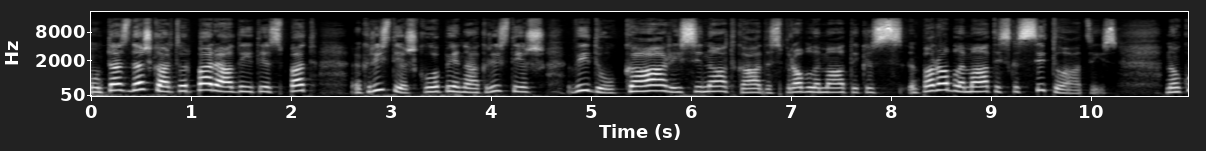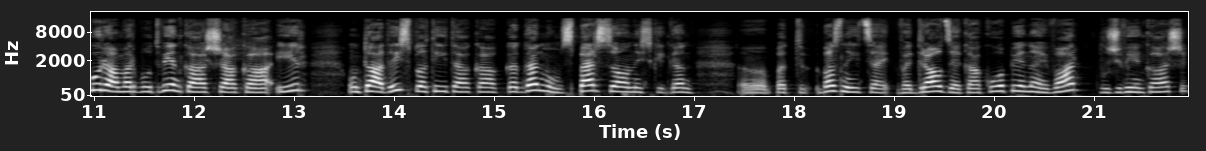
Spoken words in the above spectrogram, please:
Un tas dažkārt var parādīties pat kristiešu kopienā, kristiešu vidū, kā risināt kādas problemātiskas situācijas, no kurām varbūt vienkāršākā ir un tāda izplatītākā, ka gan mums personiski, gan uh, pat baznīcai vai draudzē kā kopienai var gluži vienkārši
